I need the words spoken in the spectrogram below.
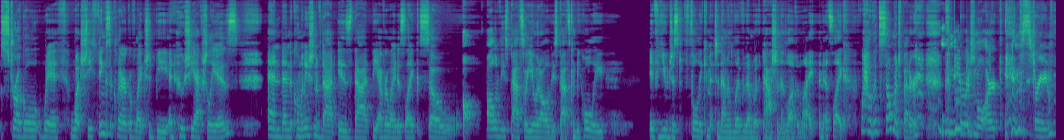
struggle with what she thinks a cleric of light should be and who she actually is. And then the culmination of that is that the Everlight is like, so all, of these paths are you and all of these paths can be holy if you just fully commit to them and live them with passion and love and light. And it's like, wow, that's so much better than the original arc in the stream.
